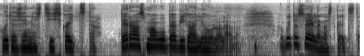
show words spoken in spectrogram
kuidas ennast siis kaitsta? Terasmagu peab igal juhul olema. aga kuidas veel ennast kaitsta?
